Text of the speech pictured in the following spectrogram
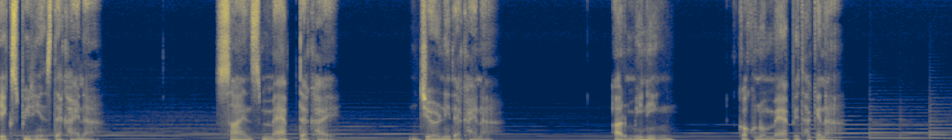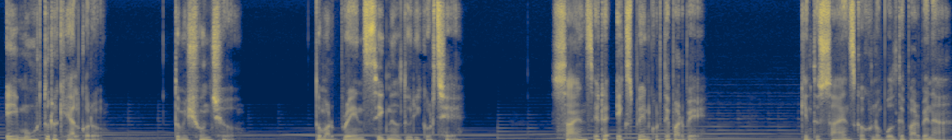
এক্সপিরিয়েন্স দেখায় না। সায়েন্স ম্যাপ দেখায় জার্নি দেখায় না। আর মিনিং কখনো ম্যাপে থাকে না। এই মুহূর্তটা খেয়াল করো, তুমি শুনছ। তোমার ব্রেন সিগন্যাল তৈরি করছে। সায়েন্স এটা এক্সপ্লেন করতে পারবে। কিন্তু সায়েন্স কখনো বলতে পারবে না,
